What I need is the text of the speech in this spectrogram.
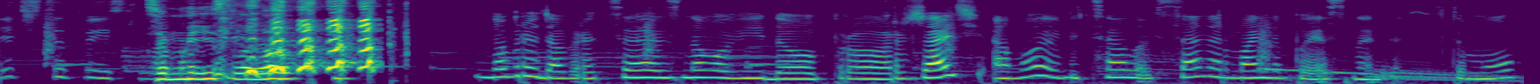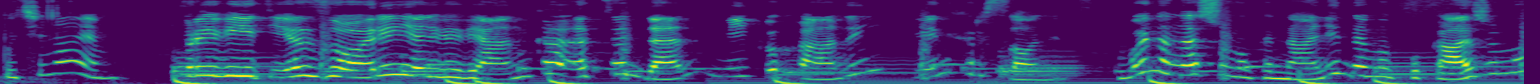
Я читаю твої слова? Це мої слова. Добре, добре, це знову відео про ржач, а ми обіцяли все нормально пояснити. Тому починаємо. Привіт, я Зорі, я львів'янка, а це Ден, мій коханий, він херсонець. Ви на нашому каналі, де ми покажемо,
